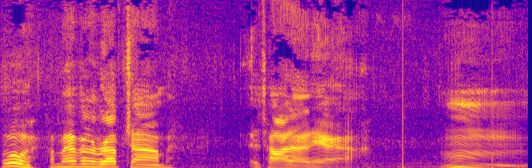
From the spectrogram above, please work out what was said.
Oh, I'm having a rough time. It's hot out here. Mmm.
